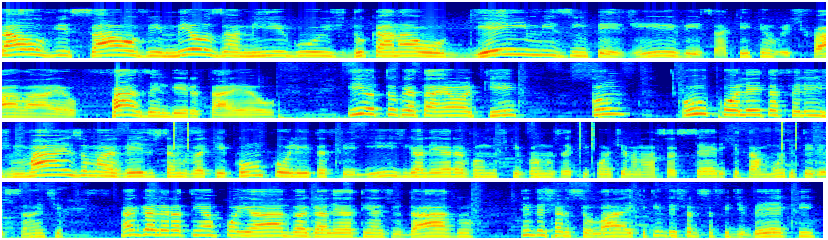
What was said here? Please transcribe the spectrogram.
Salve, salve, meus amigos do canal Games Imperdíveis. Aqui quem vos fala é o Fazendeiro Tael Youtuber Tael aqui com o Colheita Feliz. Mais uma vez estamos aqui com o Colheita Feliz. Galera, vamos que vamos aqui continuar nossa série que está muito interessante. A galera tem apoiado, a galera tem ajudado, tem deixado seu like, tem deixado seu feedback.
